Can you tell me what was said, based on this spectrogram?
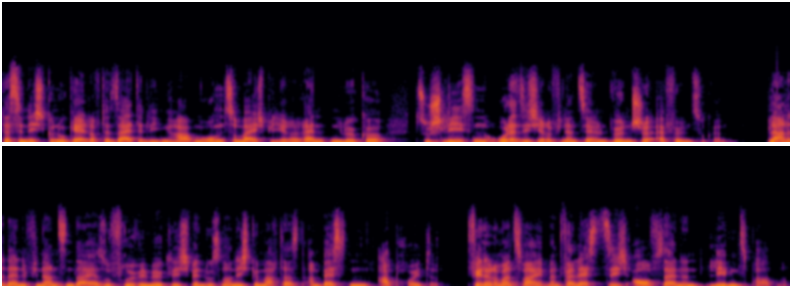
dass sie nicht genug Geld auf der Seite liegen haben, um zum Beispiel ihre Rentenlücke zu schließen oder sich ihre finanziellen Wünsche erfüllen zu können. Plane deine Finanzen daher so früh wie möglich, wenn du es noch nicht gemacht hast, am besten ab heute. Fehler Nummer zwei, man verlässt sich auf seinen Lebenspartner.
